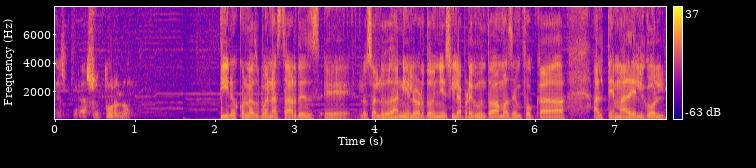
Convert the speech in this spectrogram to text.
esperar su turno. Pino, con las buenas tardes, eh, lo saluda Daniel Ordóñez y la pregunta va más enfocada al tema del gol,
